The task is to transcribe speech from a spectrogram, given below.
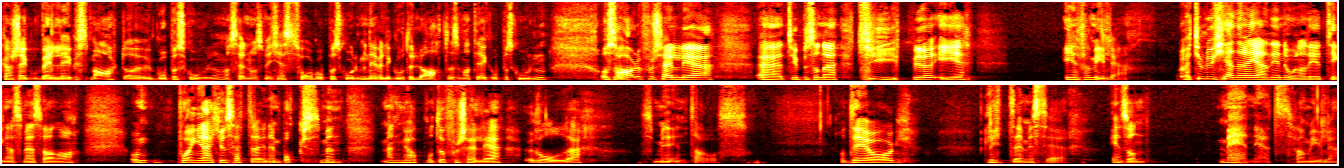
kanskje er veldig smart og god på skolen. Og så er det noen som ikke er så god på skolen, men de er veldig gode til å late som at de er gode på skolen. Og så har du forskjellige eh, typer, sånne typer i, i, en familie. Jeg vet ikke om du kjenner deg igjen i noen av de tingene som jeg sa nå. Og poenget er ikke å sette deg inn i en boks, men, men, vi har på en måte forskjellige roller som vi inntar oss. Og det er òg litt det vi ser i en sånn menighetsfamilie.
